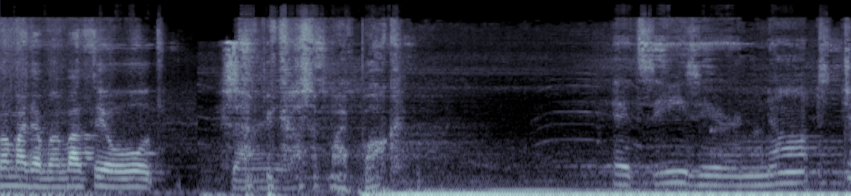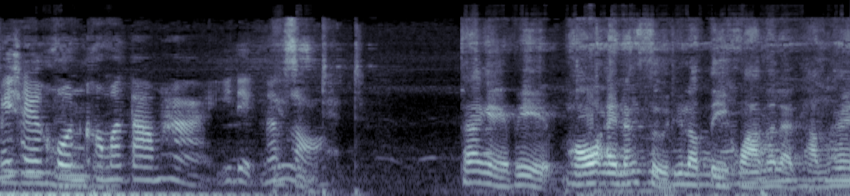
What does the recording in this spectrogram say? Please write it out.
มันมาจากเมืองบราซิล Is that because of my book? It's easier not to ไม่ใช่คนเขา remember, มาตามหาอีเด็กนั่นเหรอ isn't it? ใช่ไงพี่ เพราะไอ้หนังสือที่เราตีความนั่นแหละทำให้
